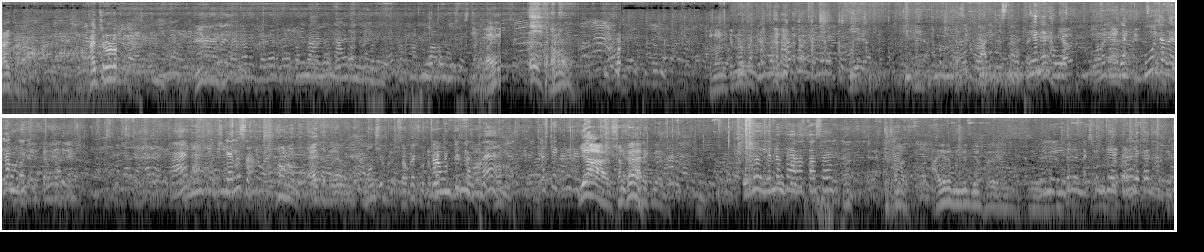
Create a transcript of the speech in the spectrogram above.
ಆಯ್ತಾ ಆಯ್ತು ನೋಡು. ಏನೇನು ಪೂಜೆ ಎಲ್ಲ ಮುಗಿತು. ಕೆಲಸ? ಇದು? ಏನಂತ ಅರ್ಥ ಸರ್? ಐದು ಇಲ್ಲಿ ಇದ್ರ ಲಕ್ಷ್ಮೀ ಗುಡಿ ಹತ್ರ ನಾಲ್ಕು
